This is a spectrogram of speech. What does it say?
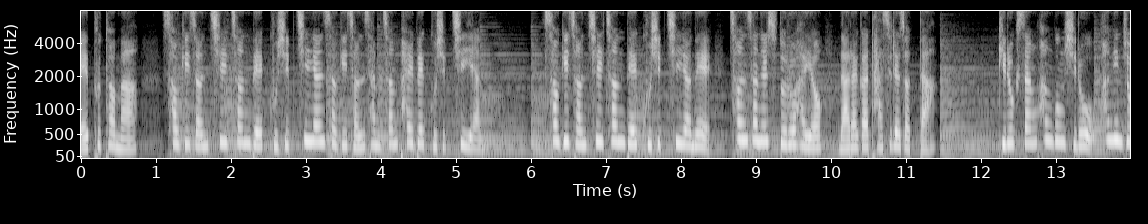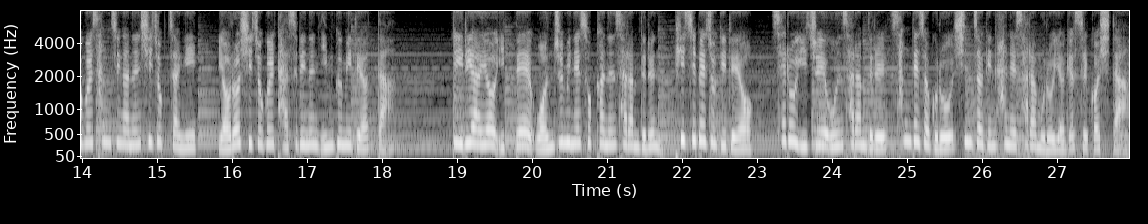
After 마 서기 전 7197년 서기 전 3897년 서기 전 7197년에 천산을 수도로 하여 나라가 다스려졌다. 기록상 황궁시로 황인족을 상징하는 시족장이 여러 시족을 다스리는 임금이 되었다. 이리하여 이때 원주민에 속하는 사람들은 피지배족이 되어 새로 이주해 온 사람들을 상대적으로 신적인 하늘 사람으로 여겼을 것이다.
